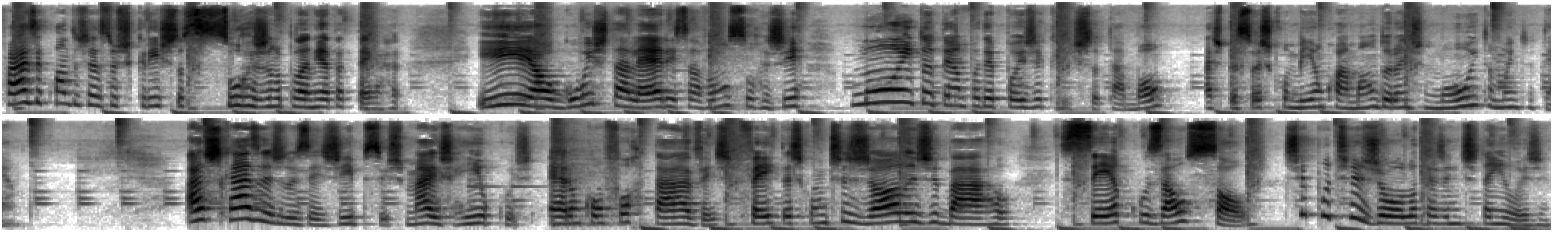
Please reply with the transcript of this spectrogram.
quase quando Jesus Cristo surge no planeta Terra. E alguns talheres só vão surgir muito tempo depois de Cristo, tá bom? As pessoas comiam com a mão durante muito, muito tempo. As casas dos egípcios mais ricos eram confortáveis, feitas com tijolos de barro secos ao sol, tipo o tijolo que a gente tem hoje.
